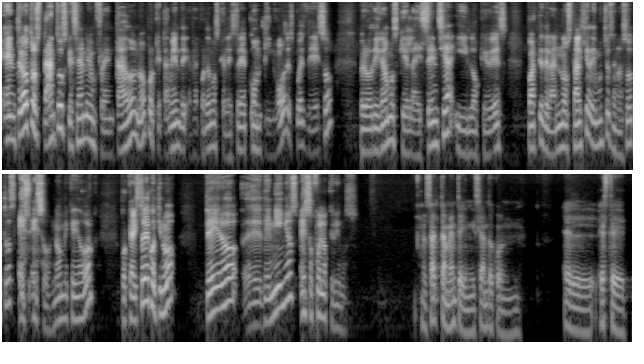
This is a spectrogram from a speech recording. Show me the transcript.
entre otros tantos que se han enfrentado, ¿no? Porque también recordemos que la historia continuó después de eso, pero digamos que la esencia y lo que es parte de la nostalgia de muchos de nosotros es eso, ¿no, mi querido Ork? Porque la historia continuó, pero eh, de niños eso fue lo que vimos. Exactamente, iniciando con el, este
